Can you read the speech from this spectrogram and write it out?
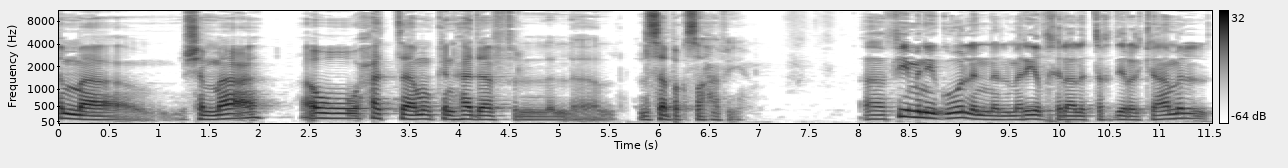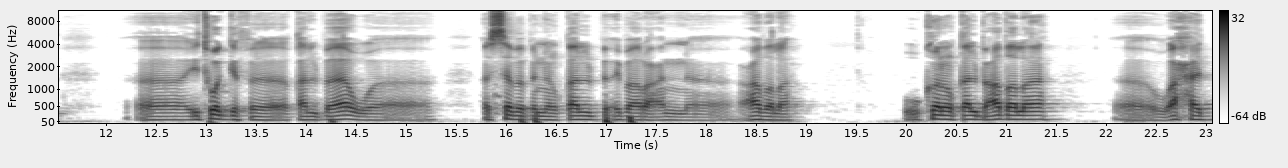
إما شماعة أو حتى ممكن هدف لسبق صحفي آه، في من يقول أن المريض خلال التخدير الكامل آه، يتوقف قلبه والسبب إن القلب عبارة عن عضلة. وكون القلب عضلة وأحد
